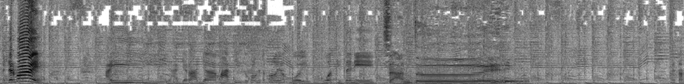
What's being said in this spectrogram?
Hajar, boy! Ai, hajar aja. Mati tuh kalau kita keroyok, boy. Kuat kita nih. Santuy. Eh, tar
